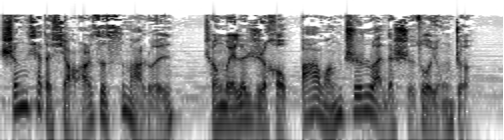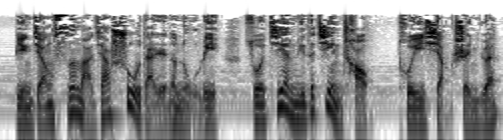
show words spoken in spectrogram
生下的小儿子司马伦，成为了日后八王之乱的始作俑者，并将司马家数代人的努力所建立的晋朝推向深渊。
